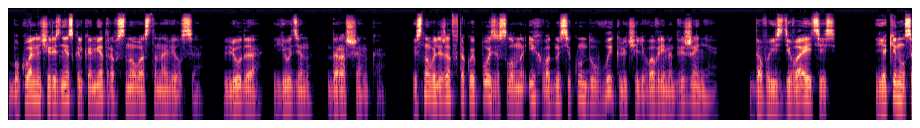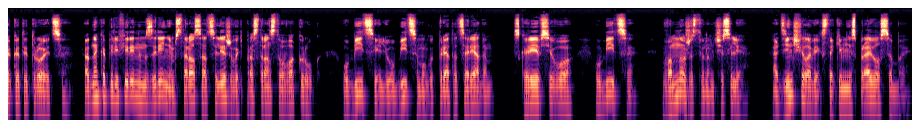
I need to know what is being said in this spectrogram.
Буквально через несколько метров снова остановился. Люда, Юдин, Дорошенко и снова лежат в такой позе, словно их в одну секунду выключили во время движения. «Да вы издеваетесь!» Я кинулся к этой троице, однако периферийным зрением старался отслеживать пространство вокруг. Убийца или убийца могут прятаться рядом. Скорее всего, убийца во множественном числе. Один человек с таким не справился бы.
